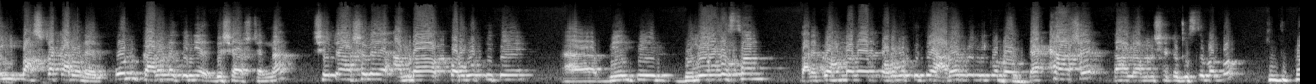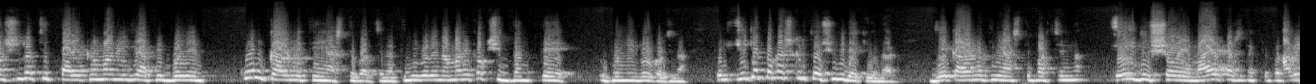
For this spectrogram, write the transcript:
এই পাঁচটা কারণের কোন কারণে তিনি দেশে আসছেন না। সেটা আসলে আমরা পরবর্তীতে বিএনপির দলীয় অবস্থান তারেক রহমানের পরবর্তীতে আরও যদি কোনো ব্যাখ্যা আসে তাহলে আমরা সেটা বুঝতে পারব। কিন্তু প্রশ্নটা হচ্ছে তারেক রহমান এই যে আপনি বলেন কোন কারণে তিনি আসতে পারছেন না? তিনি বলেন আমার একক সিদ্ধান্তে উপর নির্ভর করছে না। তাহলে এটা প্রকাশ করতে অসুবিধা কি ওনার? যে কারণে তিনি আসতে পারছেন না এই দুঃসময়ে মায়ের পাশে থাকতে পারছেন আমি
